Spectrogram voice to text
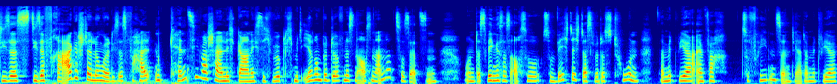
dieses, diese Fragestellung oder dieses Verhalten kennt sie wahrscheinlich gar nicht, sich wirklich mit ihren Bedürfnissen auseinanderzusetzen. Und deswegen ist es auch so, so wichtig, dass wir das tun, damit wir einfach zufrieden sind, ja, damit wir,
